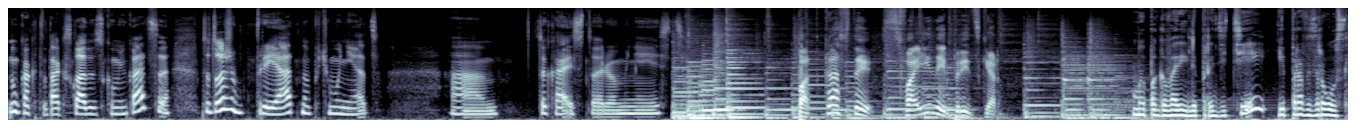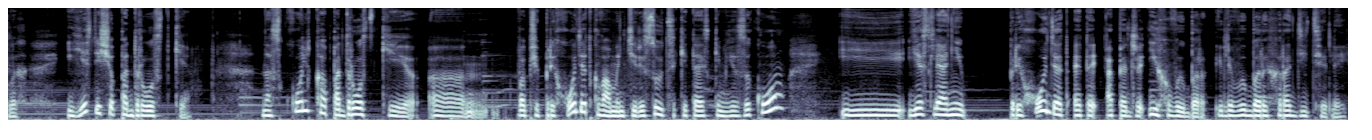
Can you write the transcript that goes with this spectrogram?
ну, как-то так складывается коммуникация, то тоже приятно, почему нет. А, такая история у меня есть. Подкасты с Фаиной Прицкер. Мы поговорили про детей и про взрослых. И есть еще подростки. Насколько подростки э, вообще приходят к вам, интересуются китайским языком, и если они приходят, это, опять же, их выбор или выбор их родителей?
